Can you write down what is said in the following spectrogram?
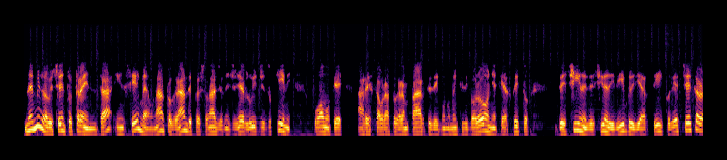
Nel 1930, insieme a un altro grande personaggio, l'ingegnere Luigi Zucchini, uomo che ha restaurato gran parte dei monumenti di Bologna, che ha scritto decine e decine di libri, di articoli, eccetera,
